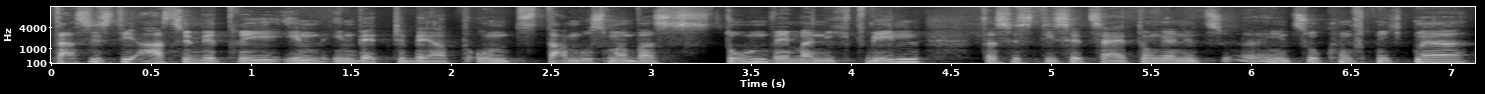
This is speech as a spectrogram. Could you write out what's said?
das ist die Asymmetrie im, im, Wettbewerb. Und da muss man was tun, wenn man nicht will, dass es diese Zeitungen in, in Zukunft nicht mehr,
